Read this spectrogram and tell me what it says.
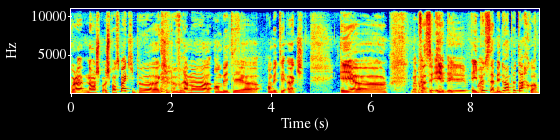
Voilà, non, je, je pense pas qu'il peut, euh, qu'il peut vraiment euh, embêter, embêter Huck. Et, Bah, après, Enfin, c'est- c'est- c'est et, des- et- et il pose sa B2 un peu tard, quoi.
